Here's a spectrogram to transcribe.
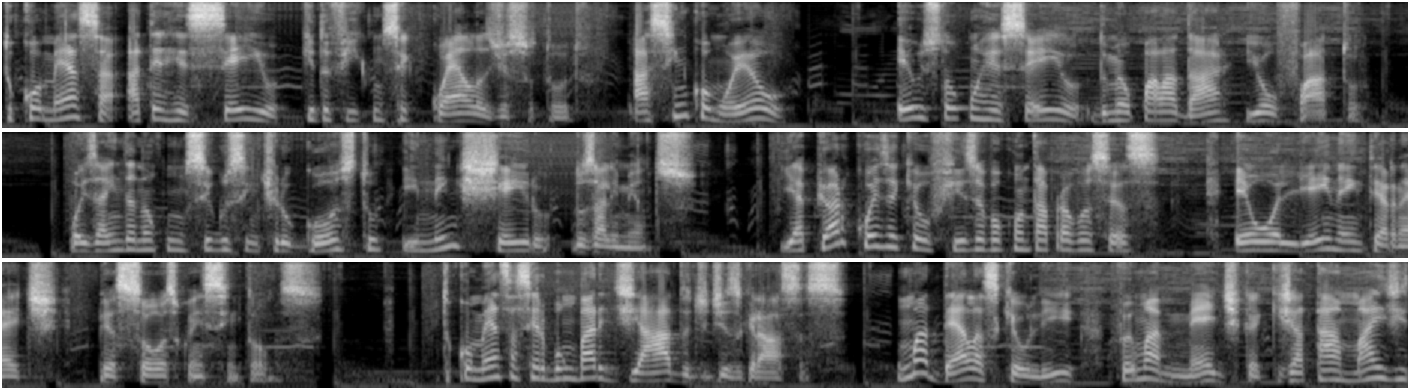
tu começa a ter receio que tu fique com sequelas disso tudo. Assim como eu, eu estou com receio do meu paladar e olfato, pois ainda não consigo sentir o gosto e nem cheiro dos alimentos. E a pior coisa que eu fiz eu vou contar para vocês. Eu olhei na internet pessoas com esses sintomas. Tu começa a ser bombardeado de desgraças. Uma delas que eu li foi uma médica que já está há mais de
